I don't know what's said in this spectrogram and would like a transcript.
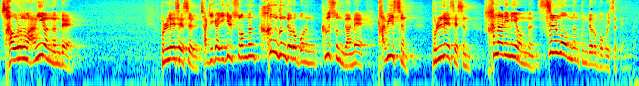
사울은 왕이었는데 블레셋을 자기가 이길 수 없는 큰 군대로 보는 그 순간에 다윗은 블레셋은 하나님이 없는 쓸모없는 군대로 보고 있었다는 거예요.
